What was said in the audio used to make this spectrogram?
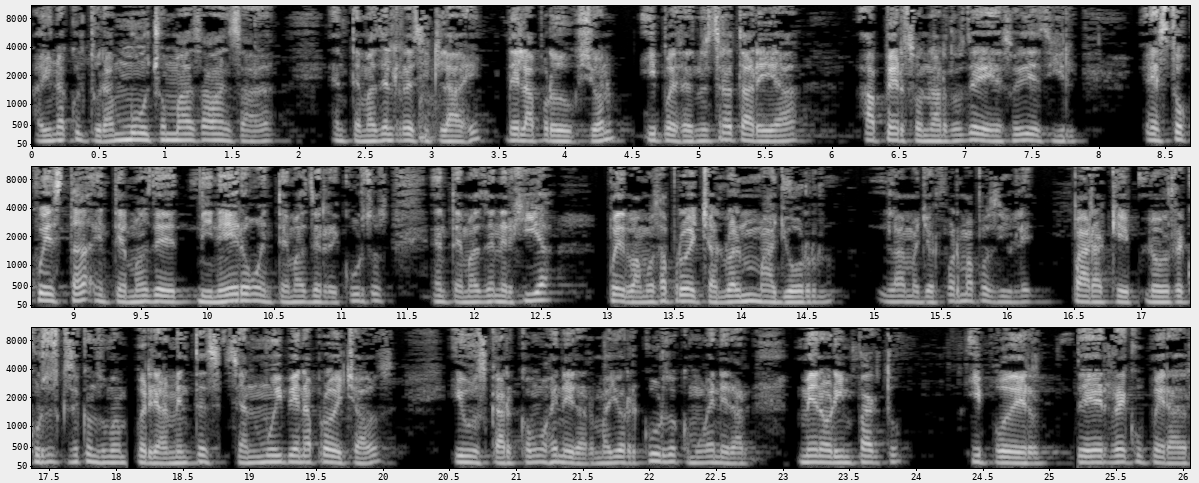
hay una cultura mucho más avanzada en temas del reciclaje, de la producción, y pues es nuestra tarea apersonarnos de eso y decir, esto cuesta en temas de dinero, en temas de recursos, en temas de energía, pues vamos a aprovecharlo al mayor la mayor forma posible para que los recursos que se consuman pues realmente sean muy bien aprovechados y buscar cómo generar mayor recurso, cómo generar menor impacto y poder de recuperar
